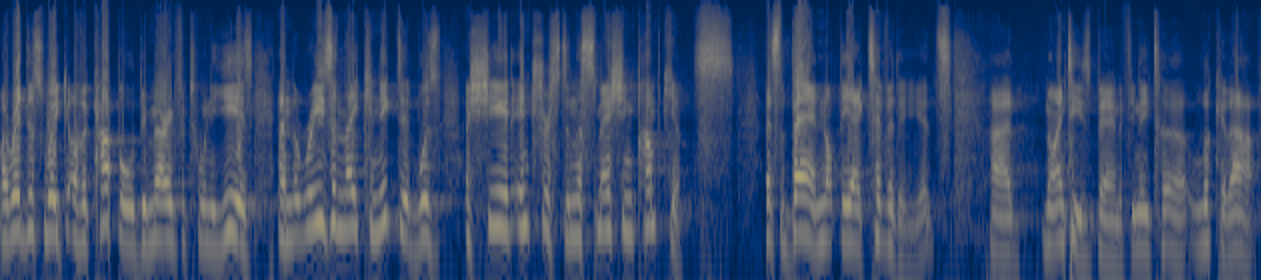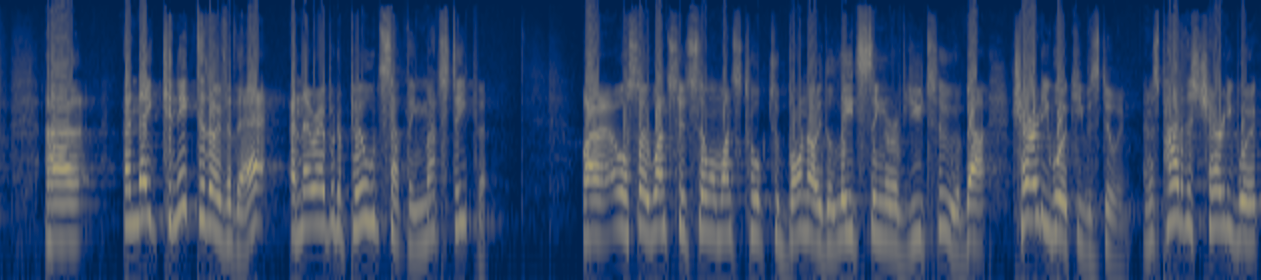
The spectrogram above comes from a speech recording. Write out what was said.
I read this week of a couple who'd been married for 20 years, and the reason they connected was a shared interest in the Smashing Pumpkins. That's the band, not the activity. It's uh, 90s band, if you need to look it up. Uh, and they connected over that, and they were able to build something much deeper. I also once heard someone once talk to Bono, the lead singer of U2, about charity work he was doing. And as part of this charity work,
